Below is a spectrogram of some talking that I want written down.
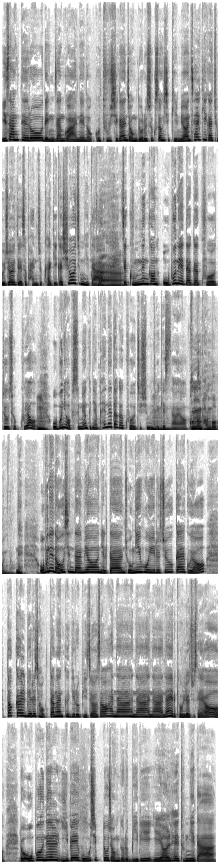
이 상태로 냉장고 안에 넣고 2시간 정도를 숙성시키면 찰기가 조절돼서 반죽하기가 쉬워집니다. 네. 이제 굽는 건 오븐에다가 구워도 좋고요. 음. 오븐이 없으면 그냥 팬에다가 구워주시면 되겠어요. 굽는 방법은요? 네. 오븐에 넣으신다면 일단 종이 호일을 쭉 깔고요. 떡갈비를 적당한 크기로 빚어서 하나, 하나, 하나, 하나 이렇게 올려주세요. 그리고 오븐을 250도 정도로 미리 예열해 둡니다.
